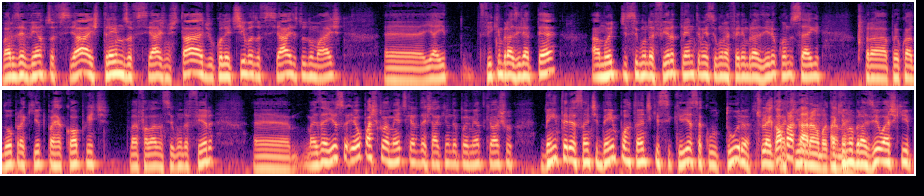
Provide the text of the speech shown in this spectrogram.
vários eventos oficiais, treinos oficiais no estádio, coletivas oficiais e tudo mais. É, e aí fica em Brasília até a noite de segunda-feira, treino também segunda-feira em Brasília, quando segue para o Equador, para Quito, para a Recopa, que a gente vai falar na segunda-feira. É, mas é isso. Eu, particularmente, quero deixar aqui um depoimento que eu acho bem interessante, bem importante que se crie essa cultura. Acho legal pra aqui, caramba Aqui também. no Brasil, acho que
